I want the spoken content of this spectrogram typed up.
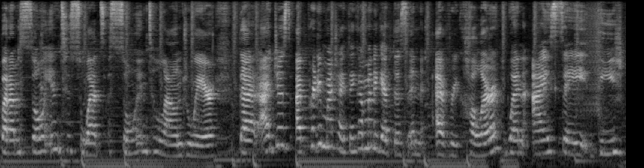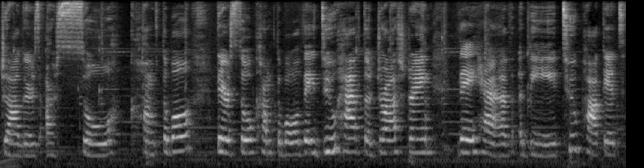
but I'm so into sweats so into loungewear that I just I pretty much I think I'm gonna get this in every color. When I say these joggers are so comfortable they're so comfortable. They do have the drawstring. They have the two pockets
